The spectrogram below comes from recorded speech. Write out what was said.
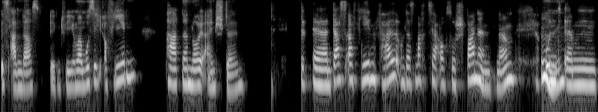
ist anders irgendwie. Und man muss sich auf jeden Partner neu einstellen. Äh, das auf jeden Fall und das macht es ja auch so spannend. Ne? Mhm. Und ähm,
